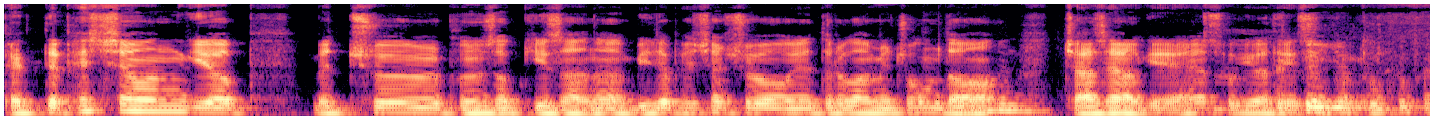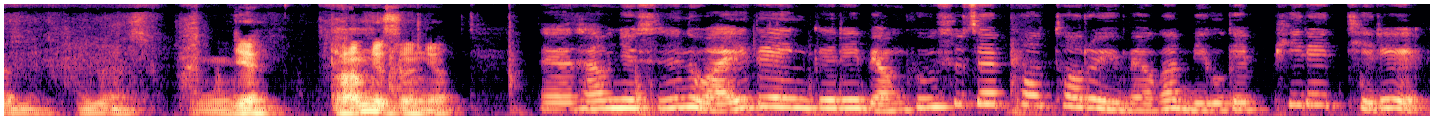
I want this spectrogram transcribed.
100대 패션 기업 매출 분석 기사는 미디어 패션쇼에 들어가면 조금 더 자세하게 소개가 되어 있습니다. 도표까지 올려놨습니다. 예. 다음 뉴스는요? 네, 다음 뉴스는 와이드 앵글이 명품 수제 퍼터로 유명한 미국의 피레티를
